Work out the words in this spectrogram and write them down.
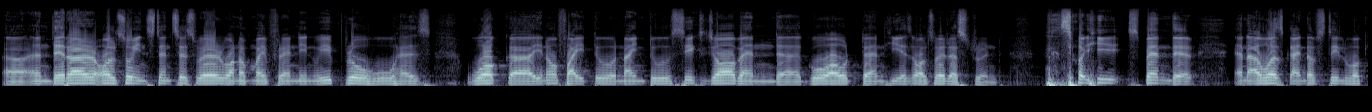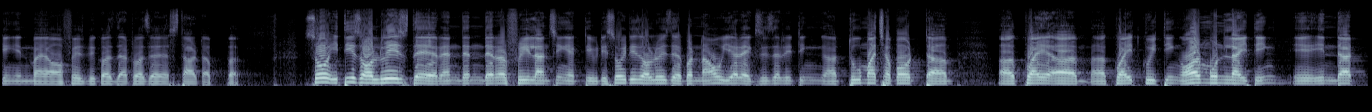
uh, and there are also instances where one of my friend in Wipro who has work, uh, you know, five to nine to six job and uh, go out and he has also a restaurant. so he spent there and I was kind of still working in my office because that was a startup. So it is always there and then there are freelancing activities. So it is always there but now we are exaggerating uh, too much about uh, uh, quiet, uh, quitting or moonlighting in that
